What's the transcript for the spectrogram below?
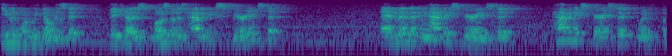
even when we notice it, because most of us haven't experienced it. And men that have experienced it haven't experienced it with the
